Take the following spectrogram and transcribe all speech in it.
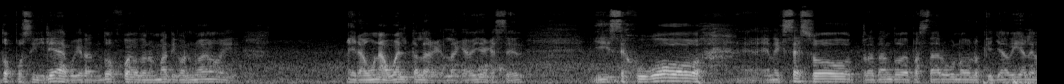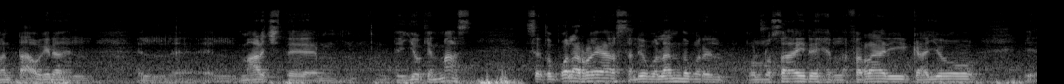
dos, posibilidades, porque eran dos juegos de neumáticos nuevos y era una vuelta la, que había que hacer. Y se jugó eh, en exceso tratando de pasar uno de los que ya había levantado, que era el, el, march de, de Jochen Mass. Se topó la rueda, salió volando por, el, por los aires en la Ferrari, cayó, eh,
